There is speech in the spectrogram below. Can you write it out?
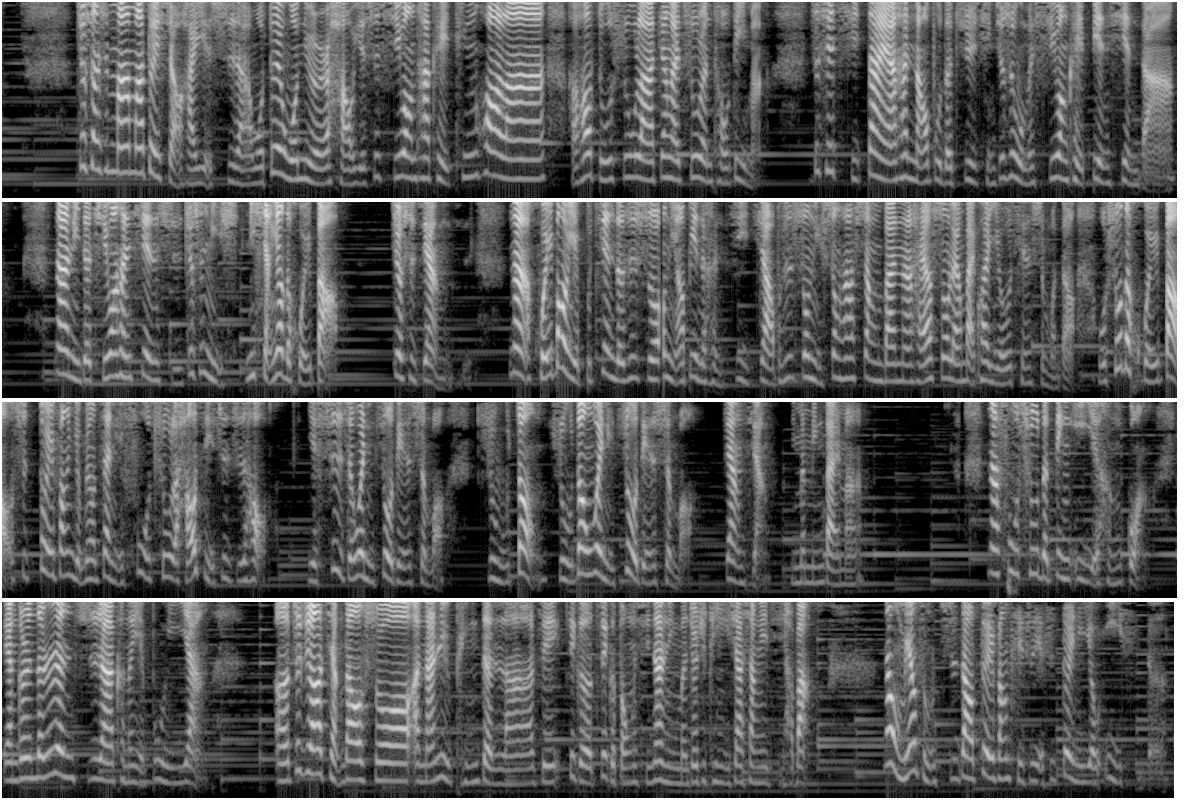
就算是妈妈对小孩也是啊，我对我女儿好，也是希望她可以听话啦，好好读书啦，将来出人头地嘛。这些期待啊和脑补的剧情，就是我们希望可以变现的啊。那你的期望和现实，就是你你想要的回报，就是这样子。那回报也不见得是说你要变得很计较，不是说你送他上班呢、还要收两百块油钱什么的。我说的回报是对方有没有在你付出了好几次之后，也试着为你做点什么，主动主动为你做点什么。这样讲，你们明白吗？那付出的定义也很广，两个人的认知啊，可能也不一样。呃，这就要讲到说啊，男女平等啦，这这个这个东西，那你们就去听一下上一集，好不好？那我们要怎么知道对方其实也是对你有意思的？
